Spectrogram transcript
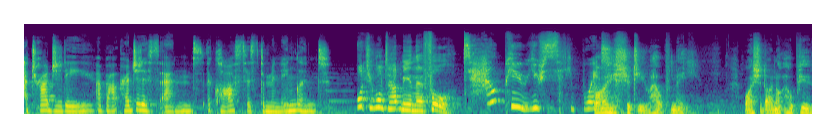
a tragedy about prejudice and the class system in England. What do you want to have me in there for? To help you, you silly boy. Why should you help me? Why should I not help you?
